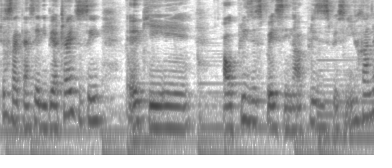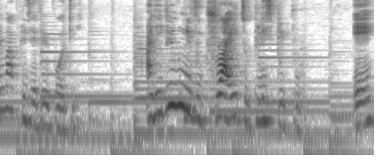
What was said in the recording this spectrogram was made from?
Just like I said, if you are trying to say, okay, I'll please this person, I'll please this person, you can never please everybody. And if even if you try to please people, eh?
